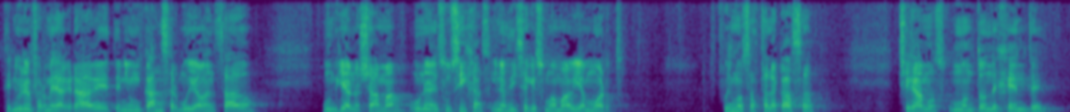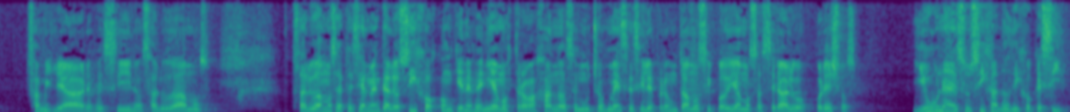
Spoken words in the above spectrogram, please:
Tenía una enfermedad grave, tenía un cáncer muy avanzado. Un día nos llama una de sus hijas y nos dice que su mamá había muerto. Fuimos hasta la casa, llegamos, un montón de gente, familiares, vecinos, saludamos. Saludamos especialmente a los hijos con quienes veníamos trabajando hace muchos meses y les preguntamos si podíamos hacer algo por ellos. Y una de sus hijas nos dijo que sí,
